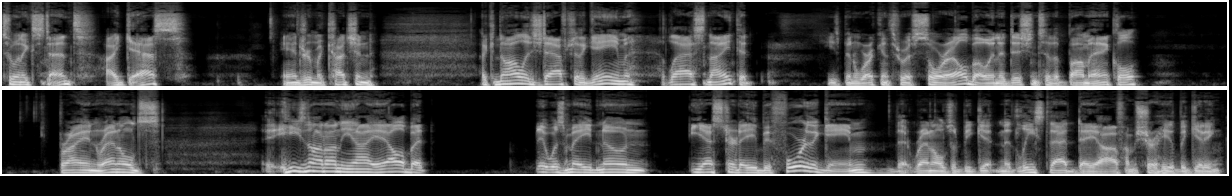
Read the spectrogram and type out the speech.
to an extent, I guess. Andrew McCutchen acknowledged after the game last night that he's been working through a sore elbow in addition to the bum ankle. Bryan Reynolds, he's not on the IL, but it was made known yesterday before the game that Reynolds would be getting at least that day off. I'm sure he'll be getting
